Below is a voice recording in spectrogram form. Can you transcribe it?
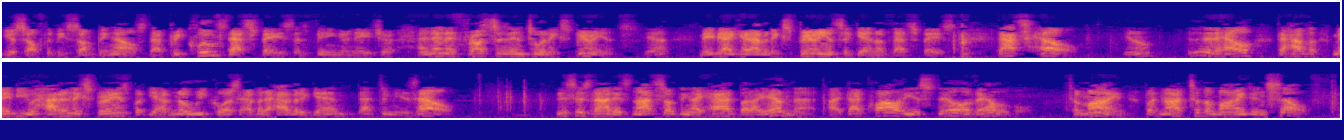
yourself to be something else that precludes that space as being your nature, and then it thrusts it into an experience. Yeah, maybe I can have an experience again of that space. That's hell. You know, isn't it hell to have? A, maybe you had an experience, but you have no recourse ever to have it again. That to me is hell. This is not. It's not something I had, but I am that. I, that quality is still available to mind, but not to the mind in self.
